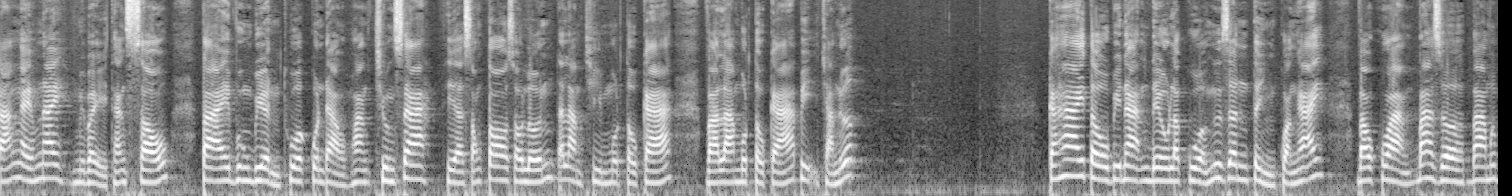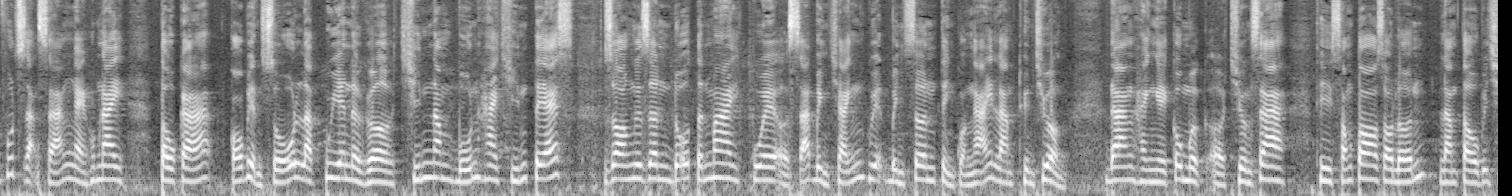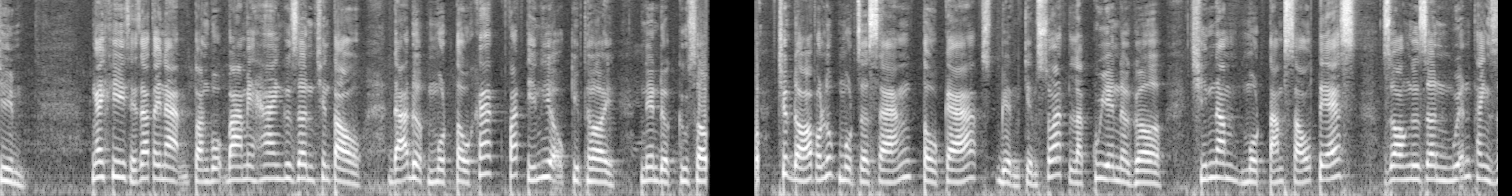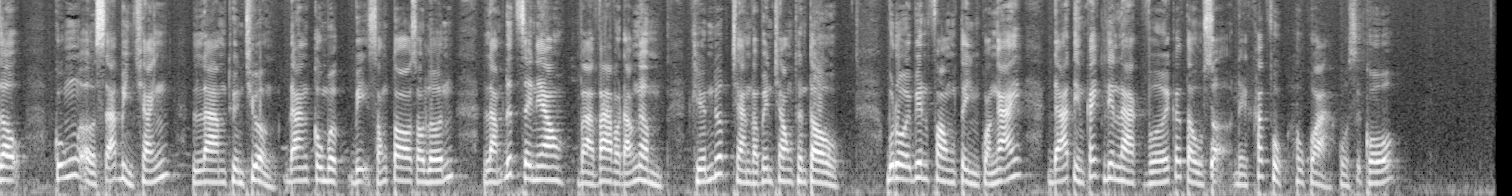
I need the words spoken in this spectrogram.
sáng ngày hôm nay 17 tháng 6 tại vùng biển thuộc quần đảo Hoàng Trường Sa thì à, sóng to gió lớn đã làm chìm một tàu cá và làm một tàu cá bị tràn nước. Cả hai tàu bị nạn đều là của ngư dân tỉnh Quảng Ngãi. Vào khoảng 3 giờ 30 phút dạng sáng ngày hôm nay, tàu cá có biển số là QNG 95429TS do ngư dân Đỗ Tấn Mai, quê ở xã Bình Chánh, huyện Bình Sơn, tỉnh Quảng Ngãi làm thuyền trưởng, đang hành nghề câu mực ở Trường Sa thì sóng to gió lớn làm tàu bị chìm. Ngay khi xảy ra tai nạn, toàn bộ 32 ngư dân trên tàu đã được một tàu khác phát tín hiệu kịp thời nên được cứu sống. Trước đó vào lúc 1 giờ sáng, tàu cá biển kiểm soát là QNG 95186TS do ngư dân Nguyễn Thanh Dậu cũng ở xã Bình Chánh làm thuyền trưởng đang câu mực bị sóng to gió lớn làm đứt dây neo và va vào đá ngầm khiến nước tràn vào bên trong thân tàu. Bộ đội biên phòng tỉnh Quảng Ngãi đã tìm cách liên lạc với các tàu sợ để khắc phục hậu quả của sự cố.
